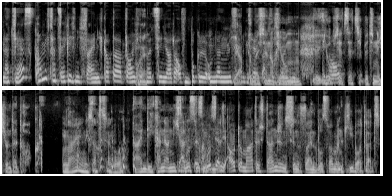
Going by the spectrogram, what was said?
Na, Jazz komme ich tatsächlich nicht rein. Ich glaube, da brauche ich okay. noch mal zehn Jahre auf dem Buckel, um dann mich ja, mit Jazz Du bist ja noch jung. Genau. Jobs, jetzt setz sie bitte nicht unter Druck. Nein, ich sag's ja nur. Nein, die kann ja nicht es alles muss, Es muss ja nicht automatisch Dungeon Synth sein, bloß weil man ein Keyboard hat.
